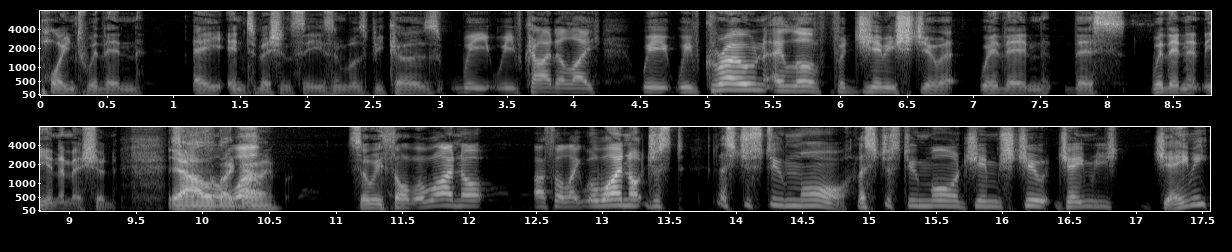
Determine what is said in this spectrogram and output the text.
point within a intermission season was because we we've kind of like we we've grown a love for Jimmy Stewart within this within the intermission. So Yeah, I love that well, guy. So we thought, well, why not? I thought like, well, why not just let's just do more. Let's just do more Jim Stewart, Jamie, Jamie,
